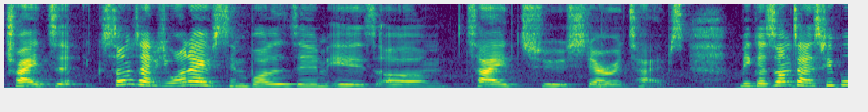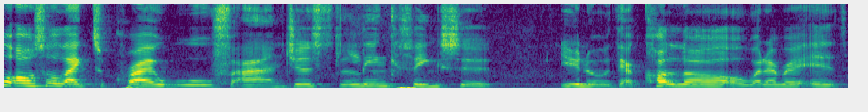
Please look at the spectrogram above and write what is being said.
try to. Sometimes you wonder if symbolism is um tied to stereotypes, because sometimes people also like to cry wolf and just link things to you know their color or whatever it is.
